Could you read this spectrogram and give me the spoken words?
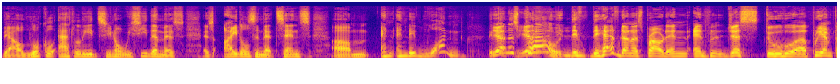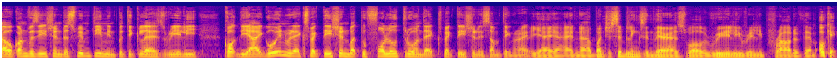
They are local athletes. You know, we see them as as idols in that sense. Um, and and they've won. They've done us proud. They, they have done us proud, and and just to uh, preempt our conversation, the swim team in particular has really caught the eye. Go in with expectation, but to follow through on the expectation is something, right? Yeah, yeah, and a bunch of siblings in there as well. Really, really proud of them. Okay,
